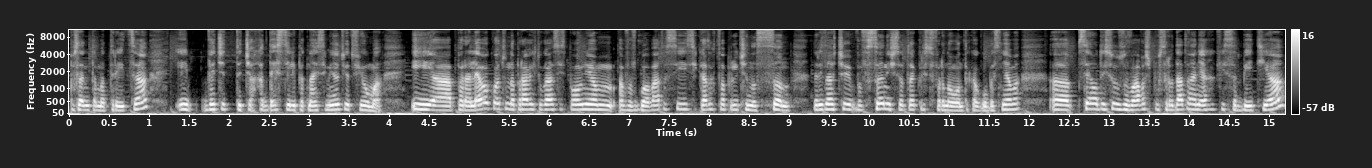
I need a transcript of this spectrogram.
последната матрица и вече течаха 10 или 15 минути от филма. И а, паралела, който направих тогава, си спомням в главата си и си казах, това прилича на сън. Нали, знаеш, че в сънищата, Кристофър Нолан така го обяснява, все едно ти се озоваваш по средата на някакви събития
